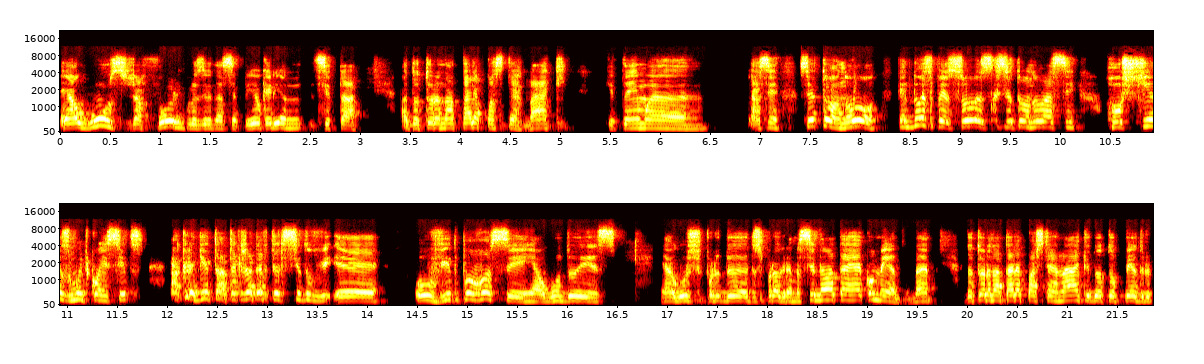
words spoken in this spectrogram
É, alguns já foram, inclusive, na CPI. Eu queria citar a doutora Natália Pasternak, que tem uma. Assim, se tornou. Tem duas pessoas que se tornou assim, rostinhos muito conhecidos. Acredito até que já deve ter sido é, ouvido por você em algum dos em alguns dos programas, se não, até recomendo. Né? Doutora Natália Pasternak, doutor Pedro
